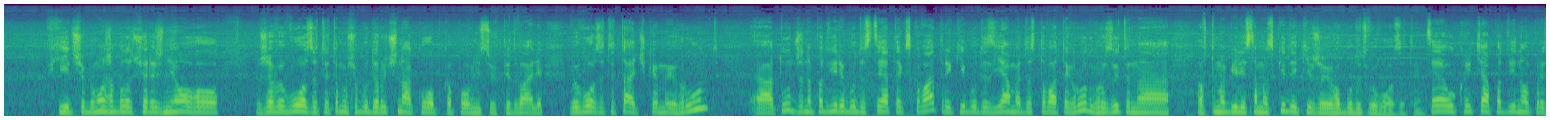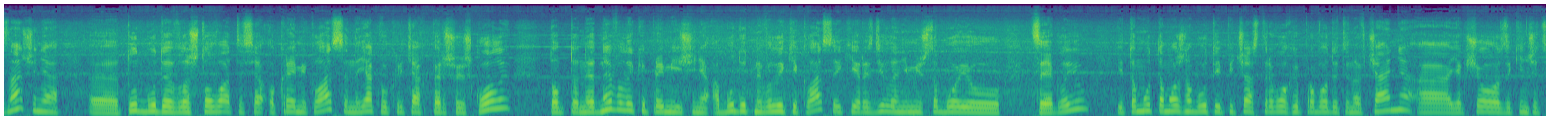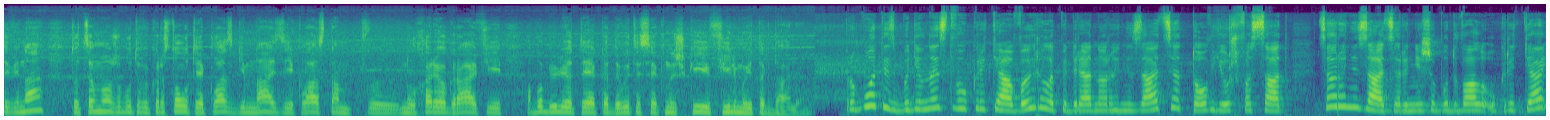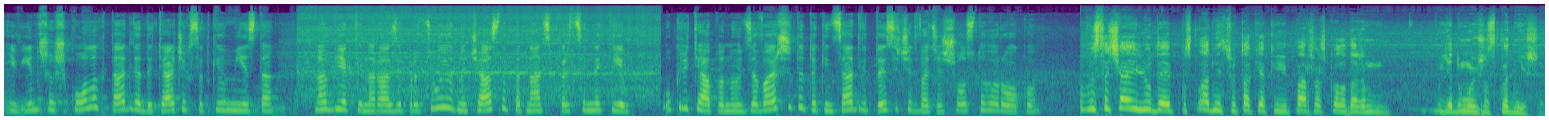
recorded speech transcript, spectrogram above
вхід, щоб можна було через нього вже вивозити, тому що буде ручна копка повністю в підвалі, вивозити тачками ґрунт. А тут же на подвір'ї буде стояти екскаватор, який буде з ями доставати ґрунт, грузити на автомобілі самоскиди, які вже його будуть вивозити. Це укриття подвійного призначення. Е, Тут буде влаштовуватися окремі класи, не як в укриттях першої школи, тобто не одне велике приміщення, а будуть невеликі класи, які розділені між собою цеглою. І тому там можна бути під час тривоги проводити навчання. А якщо закінчиться війна, то це може бути використовувати як клас гімназії, клас там е, ну, хореографії або бібліотека, дивитися книжки, фільми і так далі. Роботи з будівництва укриття виграла підрядна організація ТОВ «Южфасад». Ця організація раніше будувала укриття і в інших школах та для дитячих садків міста. На об'єкті наразі працює одночасно 15 працівників. Укриття планують завершити до кінця 2026 року. Вистачає людей по складністю, так як і перша школа, навіть, я думаю, що складніше.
